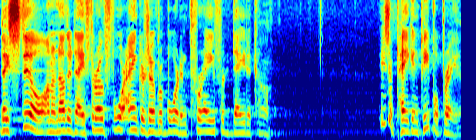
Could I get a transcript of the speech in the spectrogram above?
they still, on another day, throw four anchors overboard and pray for day to come. These are pagan people praying.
